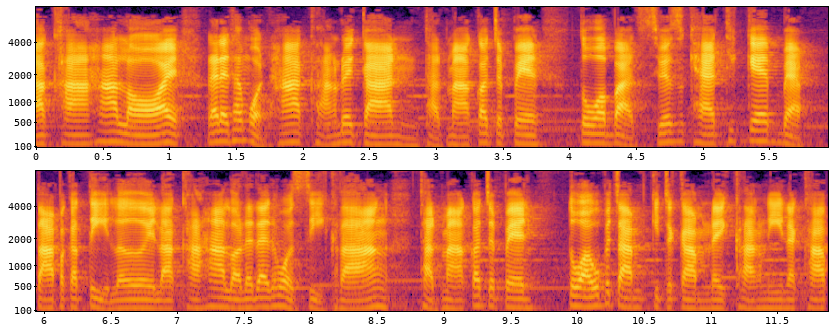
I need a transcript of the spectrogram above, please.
ราคา 500 และได้ทั้งหมด 5 ครั้งด้วยกัน ถัดมาก็จะเป็นตัวบัตร s w e s c a t Ticket แบบตามปกติเลย ราคา 500และได้ทั้งหมด 4 ครั้ง ถัดมาก็จะเป็นตัวอาวุธประจำกิจกรรมในครั้งนี้นะครับ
